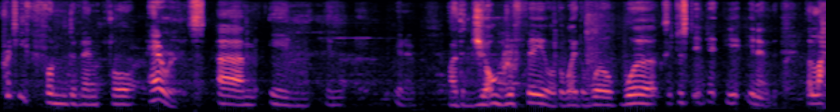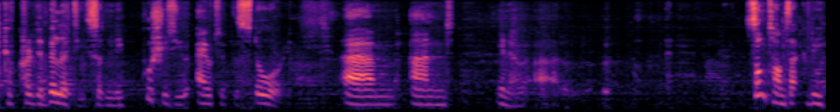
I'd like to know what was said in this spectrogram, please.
pretty fundamental errors um, in, in, you know, either geography or the way the world works. It just, it, it, you know, the lack of credibility suddenly pushes you out of the story. Um, and, you know, uh, sometimes that can be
